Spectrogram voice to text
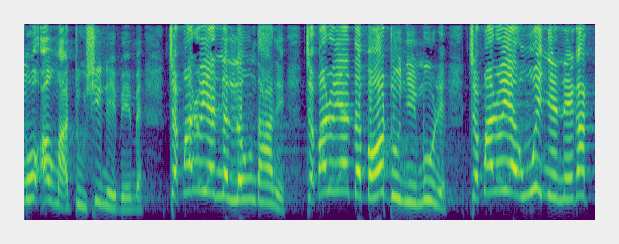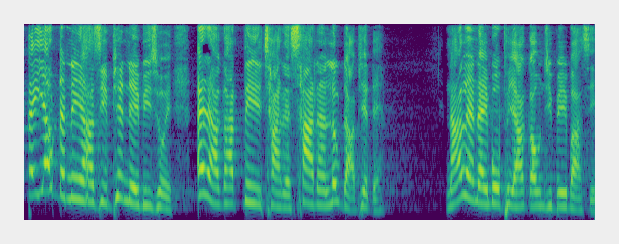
မိုးအောက်မှာအတူရှိနေပေမဲ့ကျမတို့ရဲ့နှလုံးသားတွေကျမတို့ရဲ့သဘောတူညီမှုတွေကျမတို့ရဲ့ဝိညာဉ်တွေကတယောက်တစ်နေရာစီဖြစ်နေပြီဆိုရင်အဲ့ဒါကတေချာတယ်စာတန်လောက်တာဖြစ်တယ်နားလည်နိုင်ဖို့ဘုရားကောင်းကြီးပေးပါစေ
